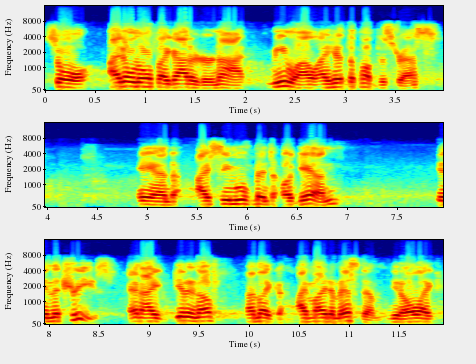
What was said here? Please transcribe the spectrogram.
So I don't know if I got it or not. Meanwhile, I hit the pup distress, and I see movement again in the trees, and I get enough. I'm like, I might have missed him, you know, like,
